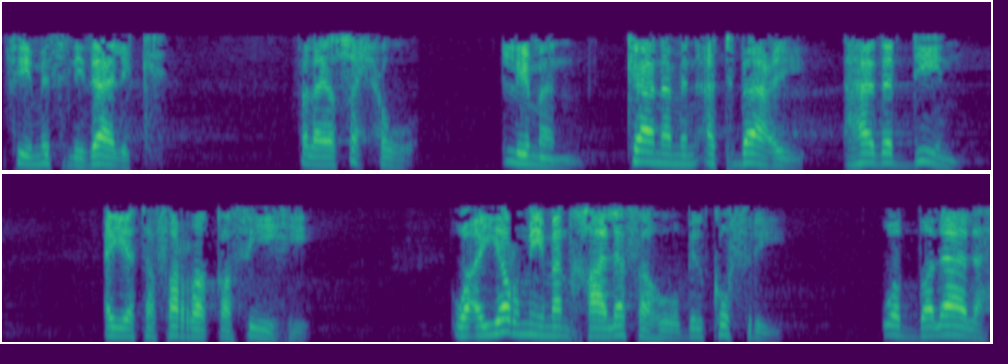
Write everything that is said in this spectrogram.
في مثل ذلك. فلا يصح لمن كان من أتباع هذا الدين أن يتفرق فيه وأن يرمي من خالفه بالكفر والضلالة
